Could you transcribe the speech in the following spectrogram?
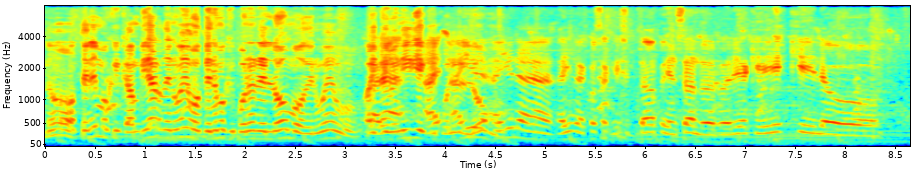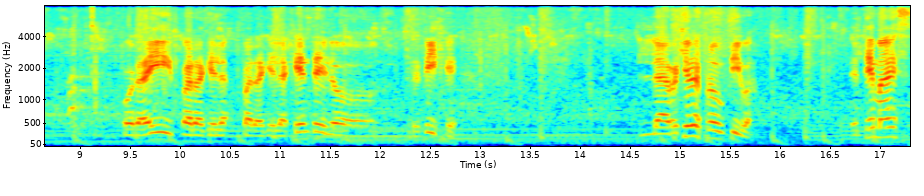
No, tenemos que cambiar de nuevo, tenemos que poner el lomo de nuevo. Hay que venir y hay que poner el lomo. Hay una, hay una cosa que estaba pensando en realidad, que es que lo. Por ahí, para que la, para que la gente lo se fije. La región es productiva. El tema es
